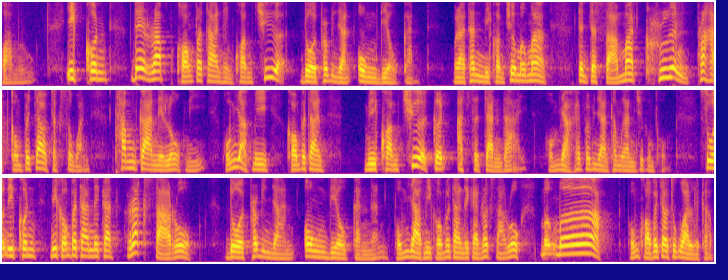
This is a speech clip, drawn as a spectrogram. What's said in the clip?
ความรู้ อีกคนได้รับของประทานแห่งความเชื่อโดยพระวิญญาณองค์เดียวกัน เวลาท่านมีความเชื่อมากๆท่านจะสามารถเคลื่อนพระหัตถ์ของพระเจ้าจากสวรรค์ทำการในโลกนี้ ผมอยากมีของประทานมีความเชื่อเกินอัศจรรย์ได้ ผมอยากให้พระวิญญาณทำงานในชีวิตของผม ส่วนอีกคนมีของประทานในการรักษาโรคโดยพระวิญญาณองค์เดียวกันนั้น ผมอยากมีของประทานในการรักษาโรคมากๆ ผมขอพระเจ้าทุกวันเลยครับ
